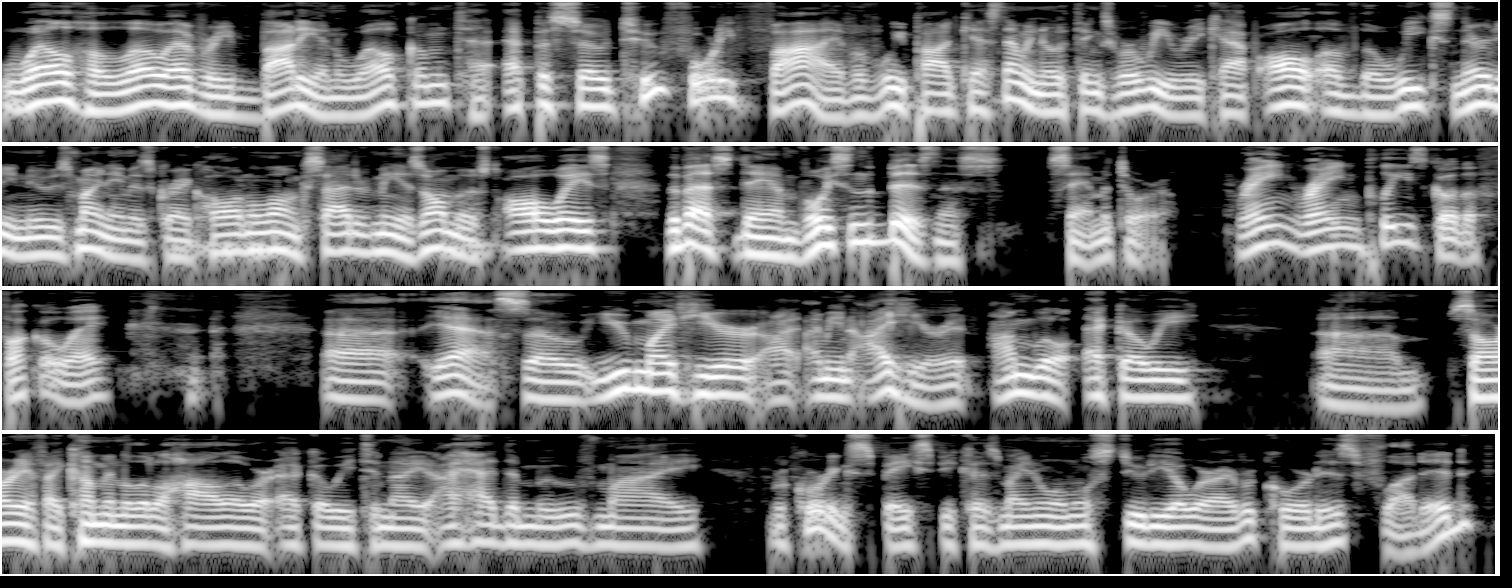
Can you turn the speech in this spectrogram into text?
Well, hello, everybody, and welcome to episode 245 of We Podcast. Now we know things where we recap all of the week's nerdy news. My name is Greg Hall, and alongside of me is almost always the best damn voice in the business, Sam Matoro. Rain, rain, please go the fuck away. Uh, yeah, so you might hear, I, I mean, I hear it. I'm a little echoey. Um, sorry if I come in a little hollow or echoey tonight. I had to move my recording space because my normal studio where I record is flooded.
